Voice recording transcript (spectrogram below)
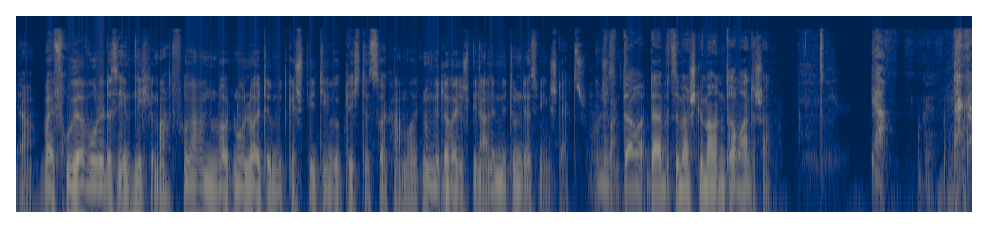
Ja, weil früher wurde das eben nicht gemacht. Früher haben dort nur Leute mitgespielt, die wirklich das Zeug haben wollten. Und mittlerweile spielen alle mit und deswegen stärkt es. Und da, da wird es immer schlimmer und dramatischer. Ja. Okay. Danke.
